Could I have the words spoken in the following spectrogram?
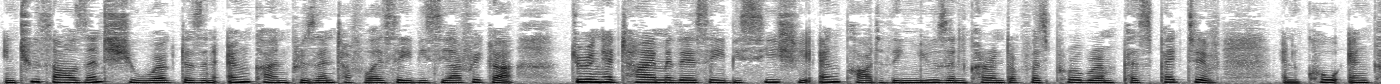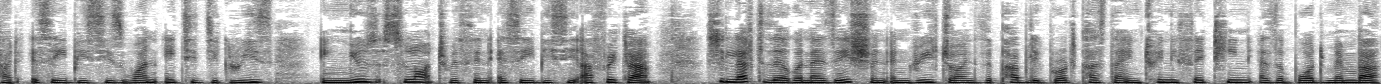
In 2000, she worked as an anchor and presenter for SABC Africa. During her time at the SABC, she anchored the news and current affairs program Perspective and co-anchored SABC's 180 Degrees, a news slot within SABC Africa. She left the organization and rejoined the public broadcaster in 2013 as a board member.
